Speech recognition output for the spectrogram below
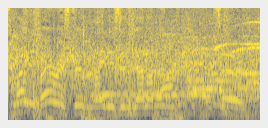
Spike Feresten, ladies and gentlemen. That's uh,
